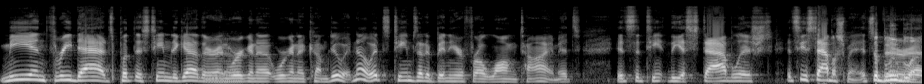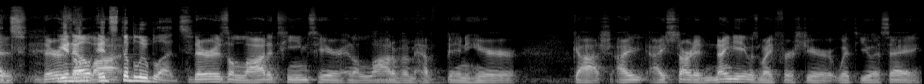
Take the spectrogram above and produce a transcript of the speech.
me and three dads put this team together and Yeah. we're going to we're to come do it." No, it's teams that have been here for a long time. It's it's the team the established, it's the establishment. It's the blue There bloods. is- there you is a know, it's lot- the blue bloods. There is a lot of teams here, and a lot of them have been here. Gosh, I, I started, 98 was my first year with USA.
